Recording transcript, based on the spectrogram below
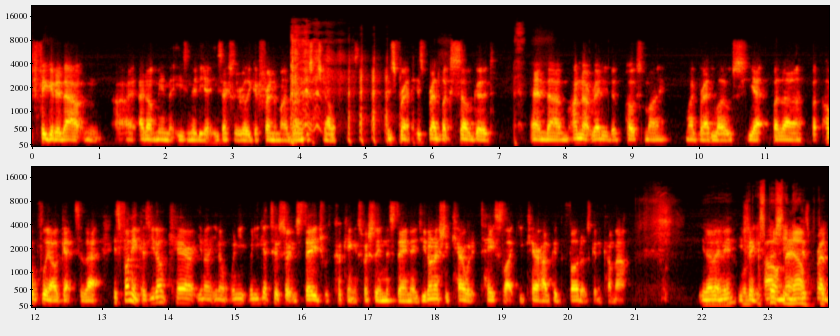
figured it out and I, I, don't mean that he's an idiot. He's actually a really good friend of mine, but I'm just jealous. his bread, his bread looks so good, and um, I'm not ready to post my my bread loaves yet, but uh, but hopefully I'll get to that. It's funny because you don't care, you know, you know when you when you get to a certain stage with cooking, especially in this day and age, you don't actually care what it tastes like. You care how good the photo is going to come out. You know what I mean? You well, think, oh man, now, his bread.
